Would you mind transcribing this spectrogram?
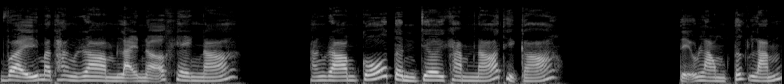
Vậy mà thằng Ròm lại nở khen nó. Thằng Ròm cố tình chơi khăm nó thì có. Tiểu Long tức lắm,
